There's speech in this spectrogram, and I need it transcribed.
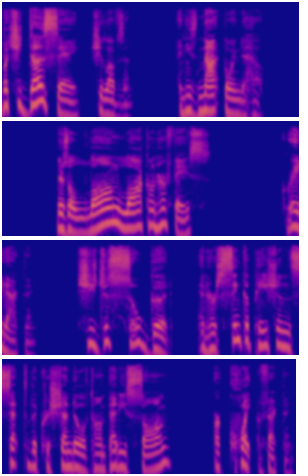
But she does say she loves him, and he's not going to hell. There's a long lock on her face. Great acting. She's just so good, and her syncopations set to the crescendo of Tom Petty's song are quite affecting.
